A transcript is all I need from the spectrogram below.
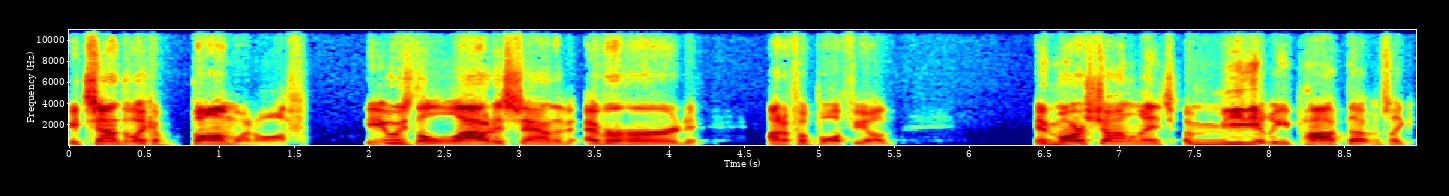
It sounded like a bomb went off. It was the loudest sound I've ever heard on a football field. And Marshawn Lynch immediately popped up and was like,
